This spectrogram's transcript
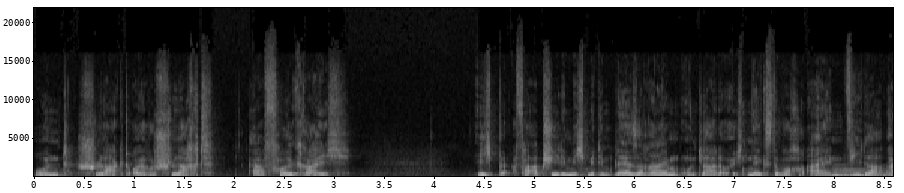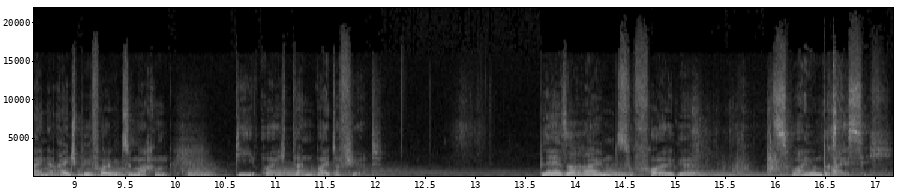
und schlagt eure Schlacht erfolgreich. Ich verabschiede mich mit dem Bläserreim und lade euch nächste Woche ein, wieder eine Einspielfolge zu machen, die euch dann weiterführt. Bläserreim zu Folge 32.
